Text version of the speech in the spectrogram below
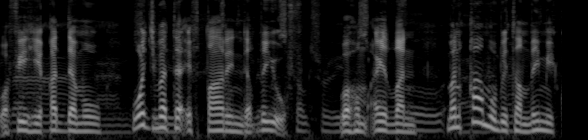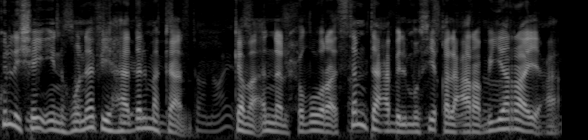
وفيه قدموا وجبة إفطار للضيوف وهم أيضا من قاموا بتنظيم كل شيء هنا في هذا المكان كما أن الحضور استمتع بالموسيقى العربية الرائعة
